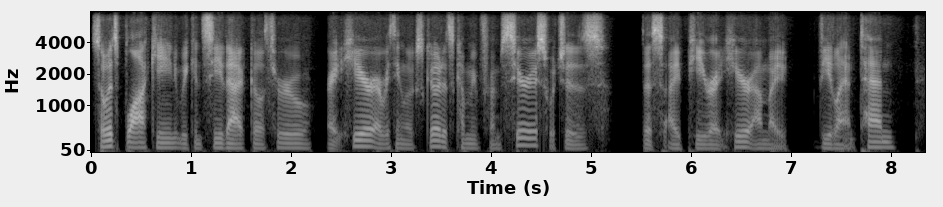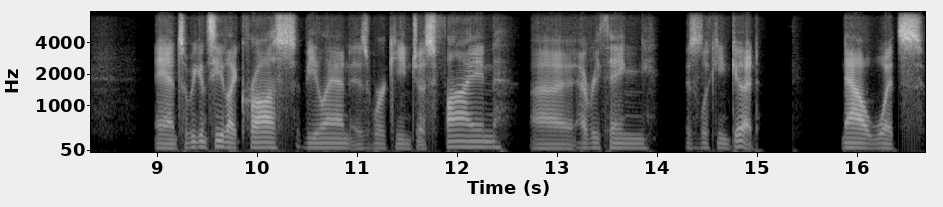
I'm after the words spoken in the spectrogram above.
So it's blocking. We can see that go through right here. Everything looks good. It's coming from Sirius, which is this IP right here on my VLAN 10. And so we can see like cross VLAN is working just fine. Uh, everything is looking good. Now what's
